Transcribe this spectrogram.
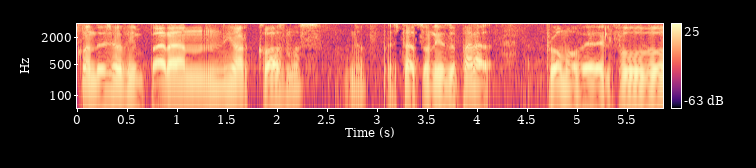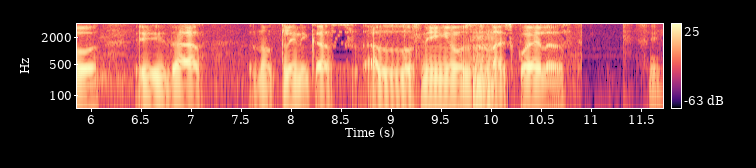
cuando yo vine para New York Cosmos, ¿no? Estados Unidos, para promover el fútbol y dar ¿no? clínicas a los niños en las escuelas. Sí,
